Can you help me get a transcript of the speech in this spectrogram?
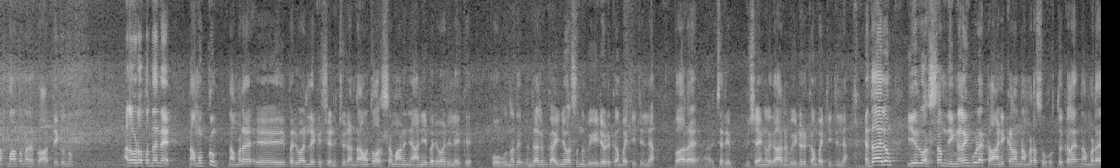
ആത്മാർത്ഥമായി പ്രാർത്ഥിക്കുന്നു. അതോടൊപ്പം തന്നെ നമുക്കും നമ്മുടെ ഈ പരിപാടിയിലേക്ക് ക്ഷണിച്ചു. രണ്ടാമത്തെ വർഷമാണ് ഞാൻ ഈ പരിപാടിയിലേക്ക് പോകുന്നത്. എന്തായാലും കഴിഞ്ഞ വർഷം ഒന്നും വീഡിയോ എടുക്കാൻ പറ്റിയിട്ടില്ല. വേറെ ചെറിയ വിഷയങ്ങൾ കാരണം വീഡിയോ എടുക്കാൻ പറ്റിയിട്ടില്ല. എന്തായാലും ഈ ഒരു വർഷം നിങ്ങളെയും കൂടെ കാണിക്കണം നമ്മുടെ സുഹൃത്തുക്കളെ നമ്മുടെ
